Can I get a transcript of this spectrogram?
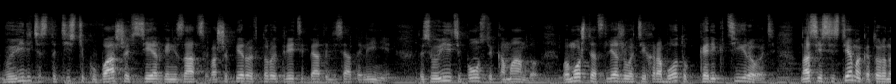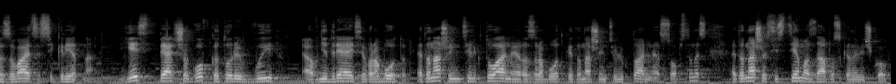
Вы видите статистику вашей всей организации, вашей первой, второй, третьей, пятой, десятой линии. То есть вы видите полностью команду. Вы можете отслеживать их работу, корректировать. У нас есть система, которая называется секретно. Есть пять шагов, которые вы а, внедряете в работу. Это наша интеллектуальная разработка, это наша интеллектуальная собственность, это наша система запуска новичков.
